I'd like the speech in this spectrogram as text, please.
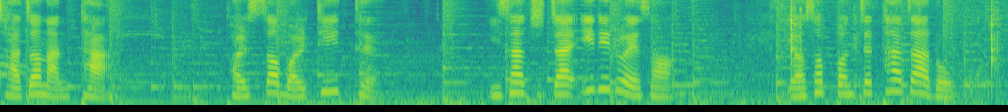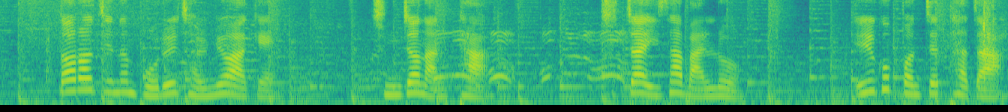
좌전 안타. 벌써 멀티 히트. 2사 주자 1위로에서 여섯 번째 타자로 떨어지는 볼을 절묘하게 중전 안타. 주자 2사 말루. 일곱 번째 타자.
